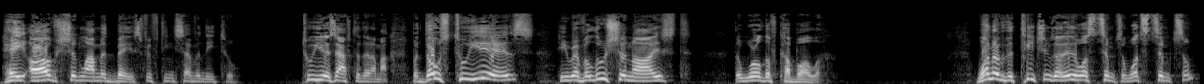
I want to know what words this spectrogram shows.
Hey of Shin Lamed Beis, 1572. Two years after the Ramak. But those two years, he revolutionized the world of Kabbalah. One of the teachings of it was Tzimtzum. What's Tzimtzum?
